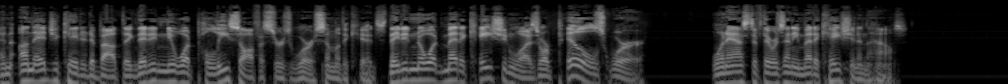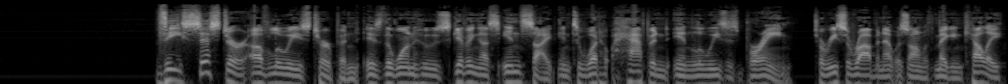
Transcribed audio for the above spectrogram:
and uneducated about things. They didn't know what police officers were, some of the kids. They didn't know what medication was or pills were when asked if there was any medication in the house. The sister of Louise Turpin is the one who's giving us insight into what happened in Louise's brain. Teresa Robinette was on with Megyn Kelly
